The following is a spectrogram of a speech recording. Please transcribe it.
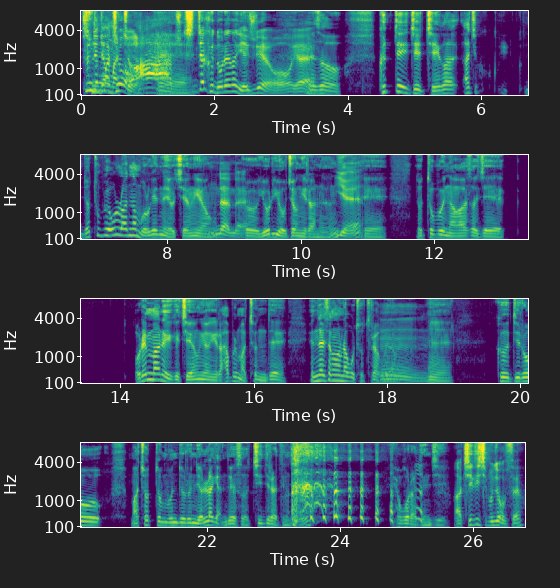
순정. 마초. 아 예. 진짜 그 노래는 예술이에요. 예. 그래서 그때 이제 제가 아직 유튜브에 올라왔나 모르겠네요. 재영이 형. 네, 네. 그 요리 요정이라는 예. 유튜브에 나가서 이제 오랜만에 이렇게 재영이 형이랑 합을 맞췄는데 옛날 생각나고 좋더라고요. 음. 예. 그 뒤로 맞췄던 분들은 연락이 안 돼서 지디라든지 효고라든지 아 GDC 본적 없어요?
